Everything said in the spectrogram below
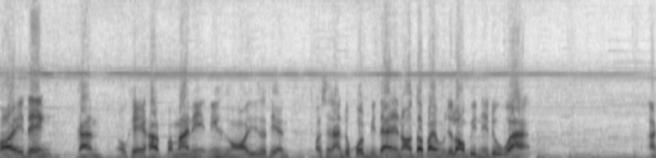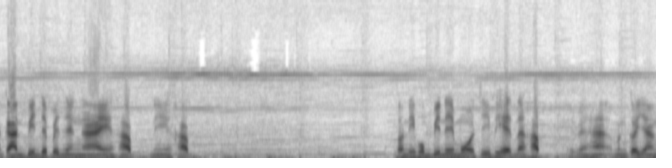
ปล่อยเด้งกันโอเคครับ ประมาณนี้นี่คือฮอที่เสถียรเพราะฉะนั้นทุกคนบินได้แน่นอนต่อไปผมจะลองบินให้ดูว่า อาการบินจะเป็นยังไงครับนี่ครับ ตอนนี้ผมบินในโหมด GPS นะครับ เห็นไหมฮะ มันก็ยัง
